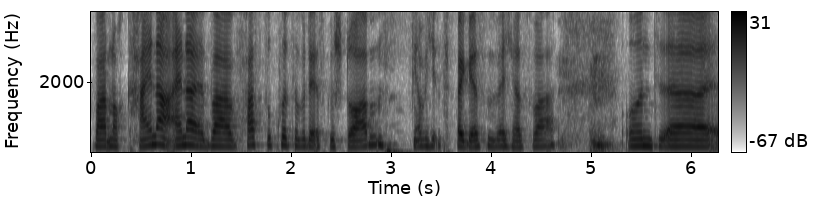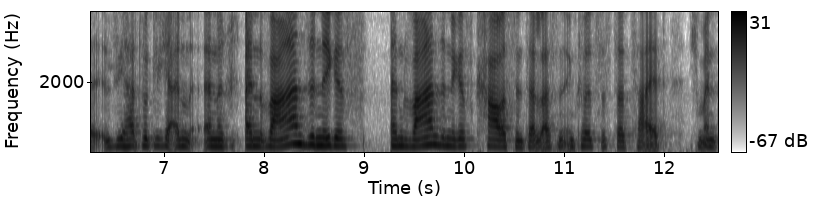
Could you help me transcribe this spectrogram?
war noch keiner. Einer war fast so kurz, aber der ist gestorben. Habe ich jetzt vergessen, welcher es war. Und äh, sie hat wirklich ein, ein, ein wahnsinniges, ein wahnsinniges Chaos hinterlassen in kürzester Zeit. Ich meine,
